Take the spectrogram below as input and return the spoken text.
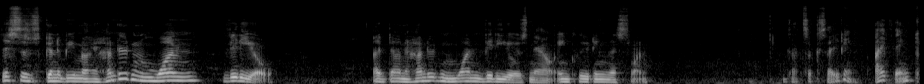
This is going to be my 101 video. I've done 101 videos now, including this one that's exciting, I think.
